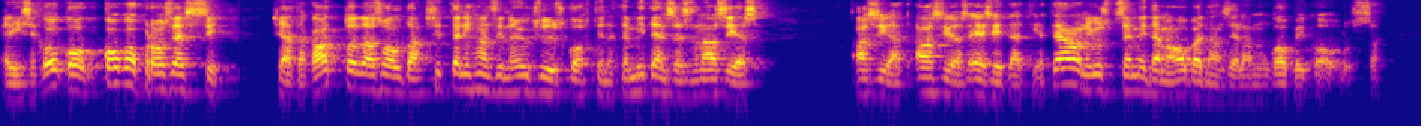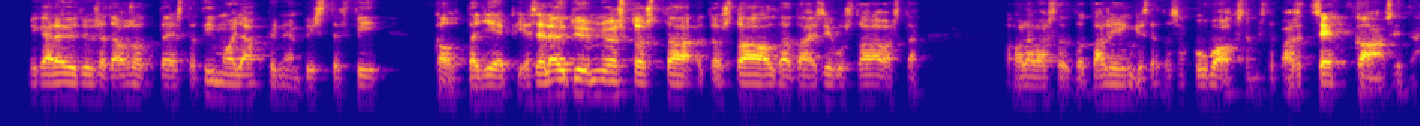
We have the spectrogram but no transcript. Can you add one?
Eli se koko, koko prosessi sieltä kattotasolta, sitten ihan sinne yksityiskohtiin, että miten sä sen asias, asiat, asias esität. Ja tämä on just se, mitä mä opetan siellä mun kopikoulussa, mikä löytyy sieltä osoitteesta timojappinen.fi kautta jep. Ja se löytyy myös tuosta alta tai sivusta olevasta, olevasta tota linkistä tuossa kuvauksessa, mistä pääset tsekkaan sitä.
